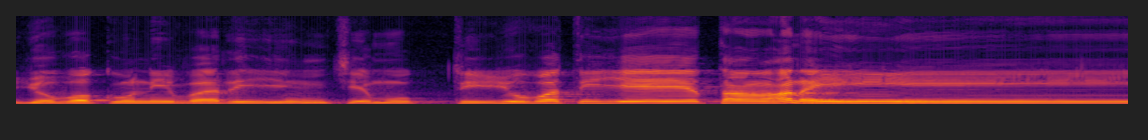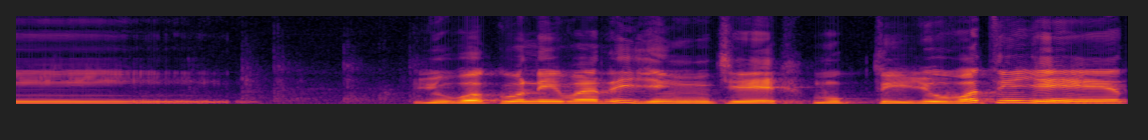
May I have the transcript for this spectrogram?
యువకుని వరించే ముక్తి యువతియే తానై. యువకుని వరించే ముక్తి యువతియే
